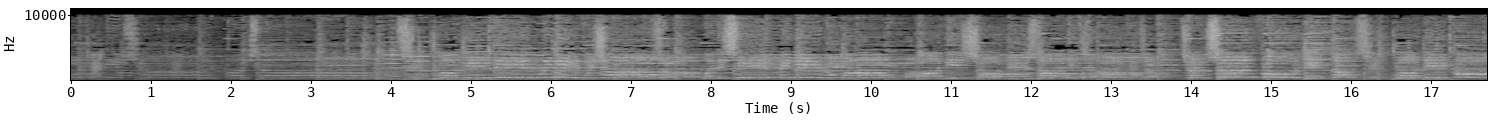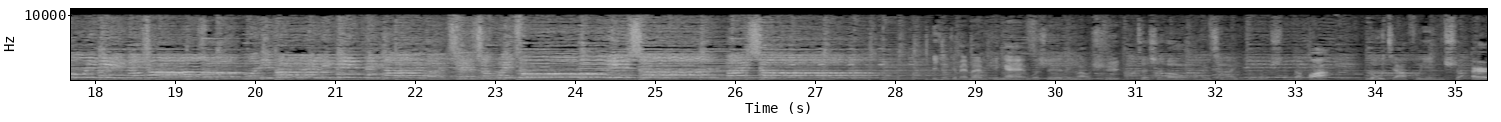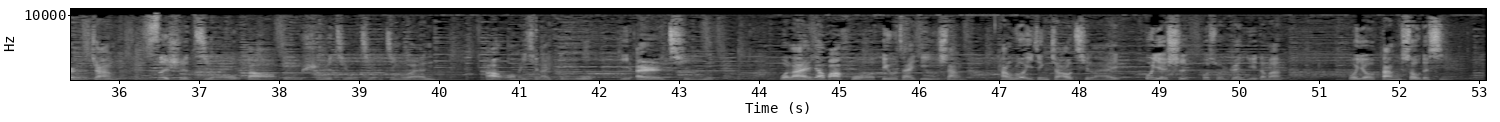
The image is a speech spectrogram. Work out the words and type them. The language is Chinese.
我是林老师。这时候，我们一起来读神的话，《路加福音》十二章四十九到五十九节的经文。好，我们一起来读。一二，请。我来要把火丢在地上，倘若已经着起来，不也是我所愿意的吗？我有当受的喜，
